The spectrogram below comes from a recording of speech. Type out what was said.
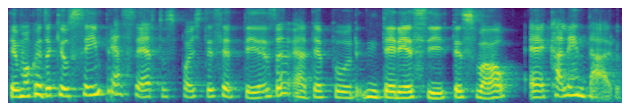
Tem uma coisa que eu sempre acerto, você pode ter certeza, até por interesse pessoal, é calendário.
